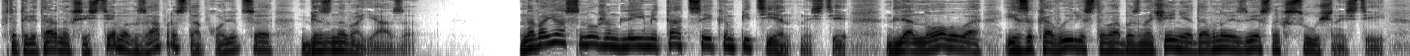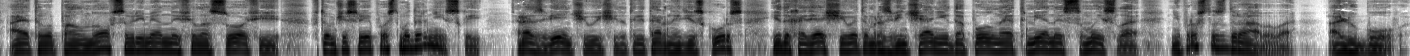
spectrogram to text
в тоталитарных системах запросто обходится без новояза. Новояз нужен для имитации компетентности, для нового и заковыристого обозначения давно известных сущностей, а этого полно в современной философии, в том числе и постмодернистской, развенчивающий тоталитарный дискурс и доходящий в этом развенчании до полной отмены смысла, не просто здравого, а любого.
